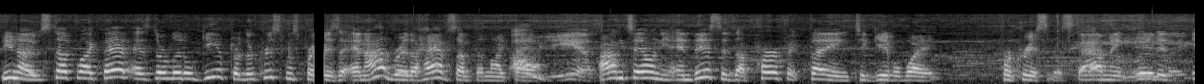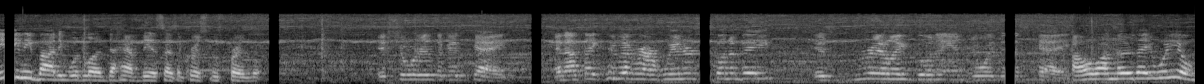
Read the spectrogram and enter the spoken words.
you know, stuff like that as their little gift or their Christmas present. And I'd rather have something like that. Oh yes. I'm telling you, and this is a perfect thing to give away for Christmas. Absolutely. I mean, it is anybody would love to have this as a Christmas present. It sure is a good cake. And I think whoever our winner's going to be is really going to enjoy this cake. Oh, I know they will.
